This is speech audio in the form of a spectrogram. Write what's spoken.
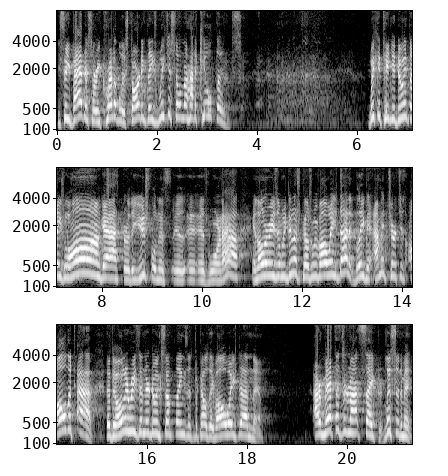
You see, Baptists are incredible at starting things, we just don't know how to kill things. We continue doing things long after the usefulness is, is, worn out. And the only reason we do it is because we've always done it. Believe me, I'm in churches all the time that the only reason they're doing some things is because they've always done them. Our methods are not sacred. Listen to me.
